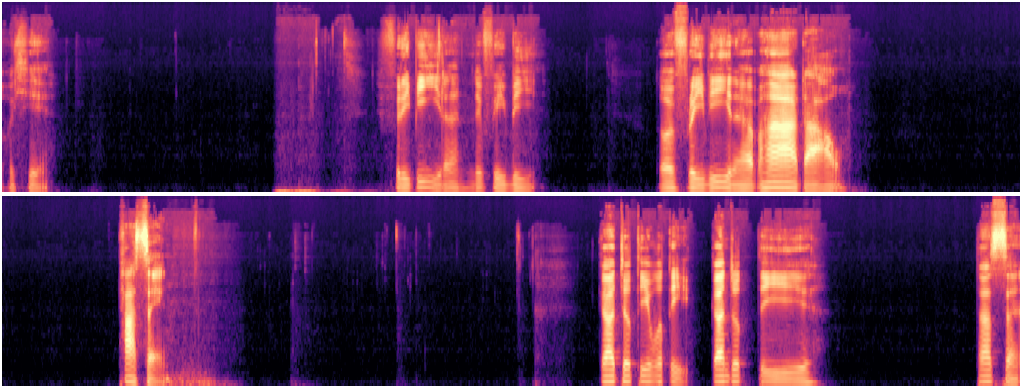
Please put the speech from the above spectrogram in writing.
โอเค ฟ รีบี้แล้วกันเรียกฟรีบี้โดยฟรีบี้นะครับห้าดาวธาตุแสง การโจมตีปกติ การโจมตีธาตุแสง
